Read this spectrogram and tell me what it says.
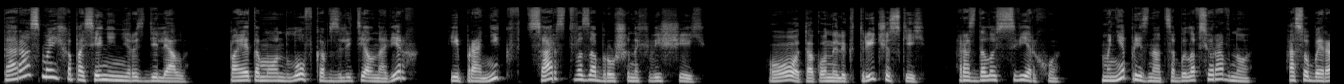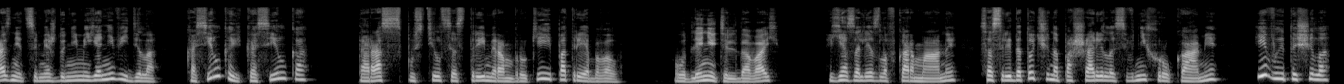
Тарас моих опасений не разделял, поэтому он ловко взлетел наверх и проник в царство заброшенных вещей. «О, так он электрический!» — раздалось сверху. Мне, признаться, было все равно. Особой разницы между ними я не видела. Косилка и косилка. Тарас спустился с триммером в руке и потребовал. «Удлинитель давай». Я залезла в карманы, сосредоточенно пошарилась в них руками и вытащила,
